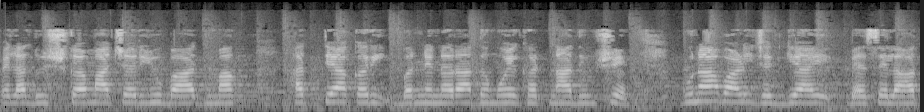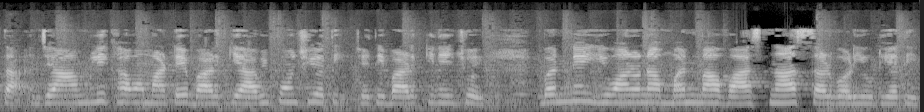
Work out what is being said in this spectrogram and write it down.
પહેલા દુષ્કર્મ આચર્યું બાદમાં હત્યા કરી બંને નરાધમોએ ઘટના દિવસે ગુનાવાળી જગ્યાએ બેસેલા હતા, જ્યાં આંબલી ખાવા માટે બાળકી આવી પહોંચી હતી. જેથી બાળકીને જોઈ બંને યુવાનોના મનમાં વાસના સળવળી ઉઠી હતી.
